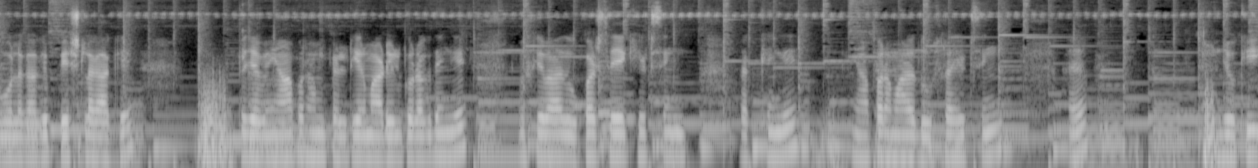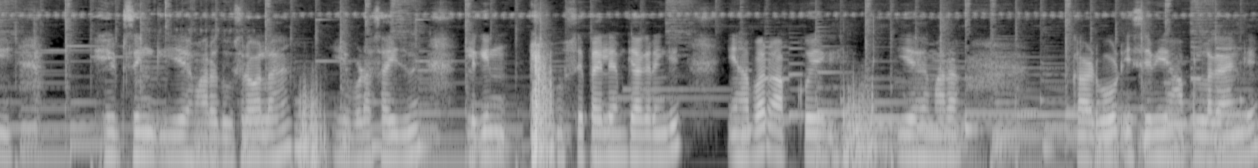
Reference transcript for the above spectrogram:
वो लगा के पेस्ट लगा के तो जब यहाँ पर हम पेल्टियर मॉड्यूल को रख देंगे, उसके बाद ऊपर से एक हीट सिंक रखेंगे। यहाँ पर हमारा दूसरा हीट सिंक है, जो कि हीट सिंक ये हमारा दूसरा वाला है, ये बड़ा साइज़ में। लेकिन उससे पहले हम क्या करेंगे, यहाँ पर आपको एक, ये हमारा कार्डबोर्ड, इसे भी यहाँ पर लगाएँगे।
